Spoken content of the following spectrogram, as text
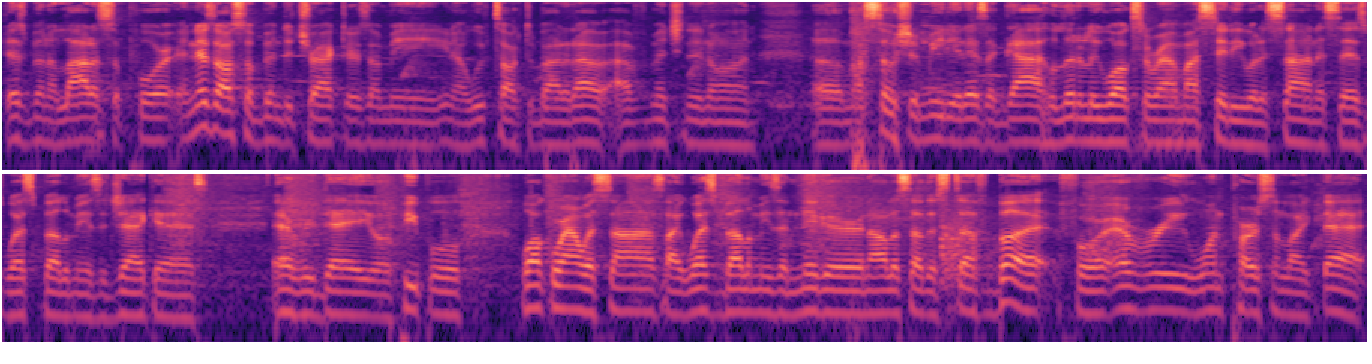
There's been a lot of support, and there's also been detractors. I mean, you know, we've talked about it. I, I've mentioned it on uh, my social media. There's a guy who literally walks around my city with a sign that says Wes Bellamy is a jackass every day, or people walk around with signs like Wes Bellamy's a nigger and all this other stuff. But for every one person like that,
